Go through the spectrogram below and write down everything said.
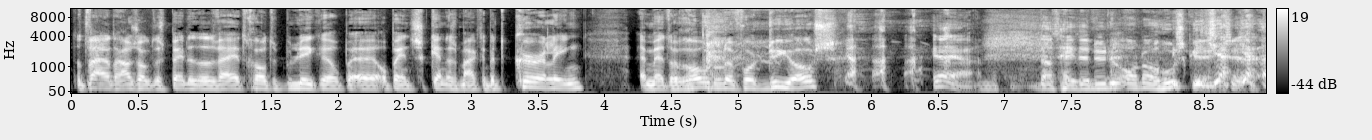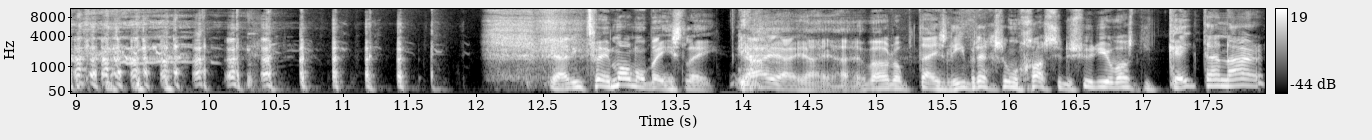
Dat waren trouwens ook de spelen dat wij het grote publiek op, eh, opeens kennis maakten met curling en met rodelen voor duo's. Ja, ja. Dat heette nu de Onno Hoeskins. Ja, Ja, die twee mannen op één slee. Ja, ja, ja. ja. Waarop Thijs Liebrecht, zo'n gast in de studio was... die keek daarnaar,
